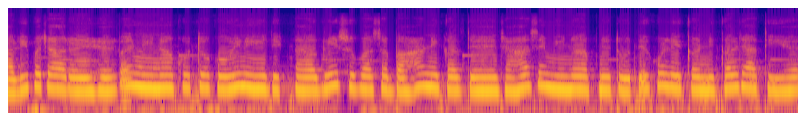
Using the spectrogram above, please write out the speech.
ताली बजा रहे हैं। पर मीना को तो कोई नहीं दिखता। अगली सुबह सब बाहर निकलते हैं, जहाँ से मीना अपने तोते को लेकर निकल जाती है,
